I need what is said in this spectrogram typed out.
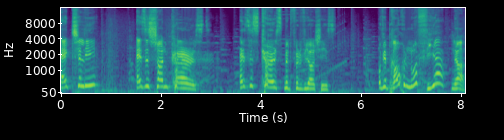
Actually, es ist schon cursed. Es ist cursed mit fünf Yoshis. Und wir brauchen nur vier? Ja.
